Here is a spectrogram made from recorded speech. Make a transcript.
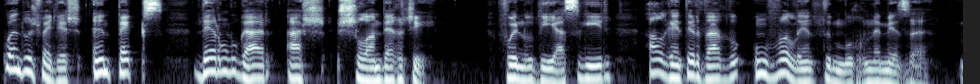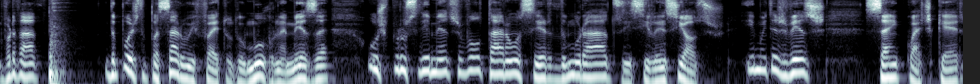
quando as velhas Ampex deram lugar às Schlumberger. Foi no dia a seguir alguém ter dado um valente murro na mesa. Verdade. Depois de passar o efeito do murro na mesa, os procedimentos voltaram a ser demorados e silenciosos, e muitas vezes sem quaisquer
